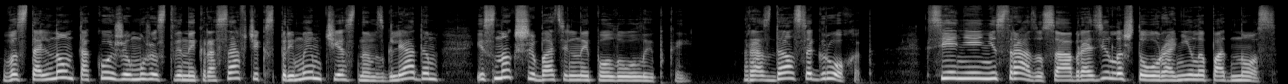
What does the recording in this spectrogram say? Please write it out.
В остальном такой же мужественный красавчик с прямым честным взглядом и сногсшибательной полуулыбкой. Раздался грохот. Ксения не сразу сообразила, что уронила поднос.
